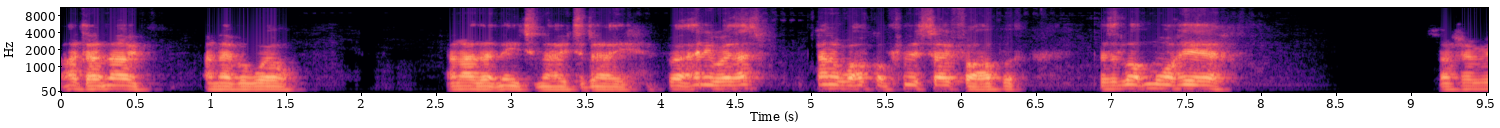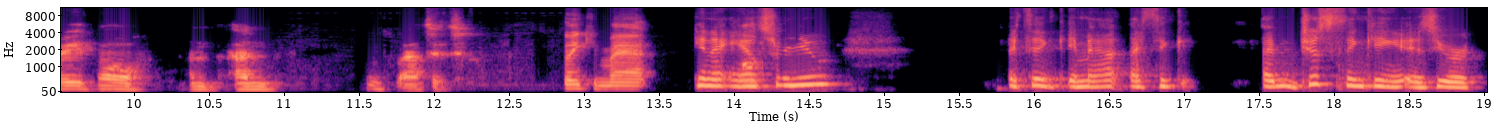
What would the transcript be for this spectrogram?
I don't know. I never will and I don't need to know today. But anyway, that's kind of what I've got from this so far. But there's a lot more here, so I shall read more and and think about it. Thank you, Matt. Can I answer you? I think, eh, Matt. I think I'm just thinking as you're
